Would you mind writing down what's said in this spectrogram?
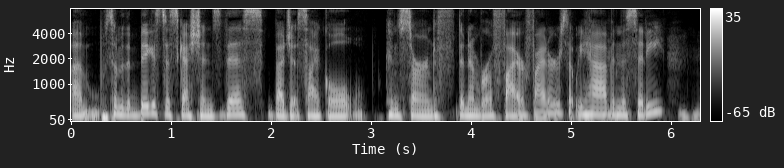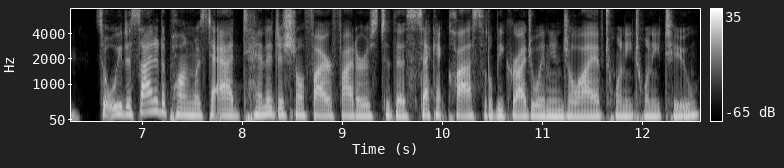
Um, some of the biggest discussions this budget cycle concerned the number of firefighters that we have in the city. Mhm. So what we decided upon was to add 10 additional firefighters to the second class that'll be graduating in July of 2022,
